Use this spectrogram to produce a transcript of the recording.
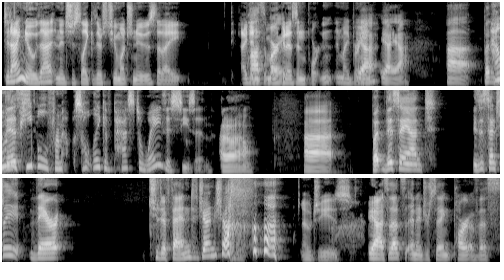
Did I know that? And it's just like there's too much news that I I didn't mark it as important in my brain. Yeah, yeah, yeah. Uh, but How this, many people from Salt Lake have passed away this season? I don't know. Uh, but this aunt is essentially there to defend Jen Shah. Oh, geez. yeah, so that's an interesting part of this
